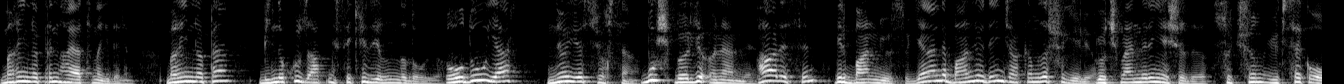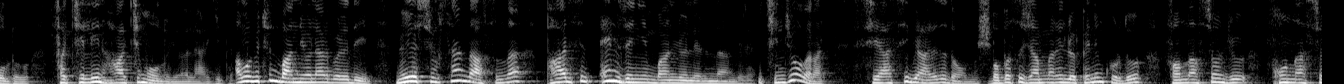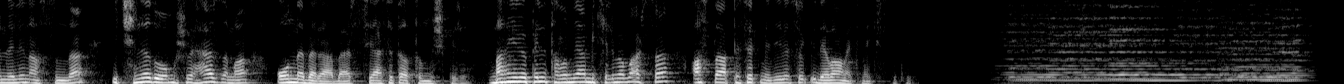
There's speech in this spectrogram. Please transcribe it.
Marine Le Pen'in hayatına gidelim. Marine Le Pen 1968 yılında doğuyor. Doğduğu yer Neuilly-sur-Seine. Bu bölge önemli. Paris'in bir banliyösü. Genelde banliyö deyince aklımıza şu geliyor. Göçmenlerin yaşadığı, suçun yüksek olduğu, fakirliğin hakim olduğu yerler gibi. Ama bütün banliyöler böyle değil. Neuilly-sur-Seine de aslında Paris'in en zengin banliyölerinden biri. İkinci olarak siyasi bir ailede doğmuş. Babası Jean-Marie Le Pen'in kurduğu fondasyoncu Front National'in aslında içine doğmuş ve her zaman onunla beraber siyasete atılmış biri. Marine Le Pen'i tanımlayan bir kelime varsa asla pes etmediği ve sürekli devam etmek istediği.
